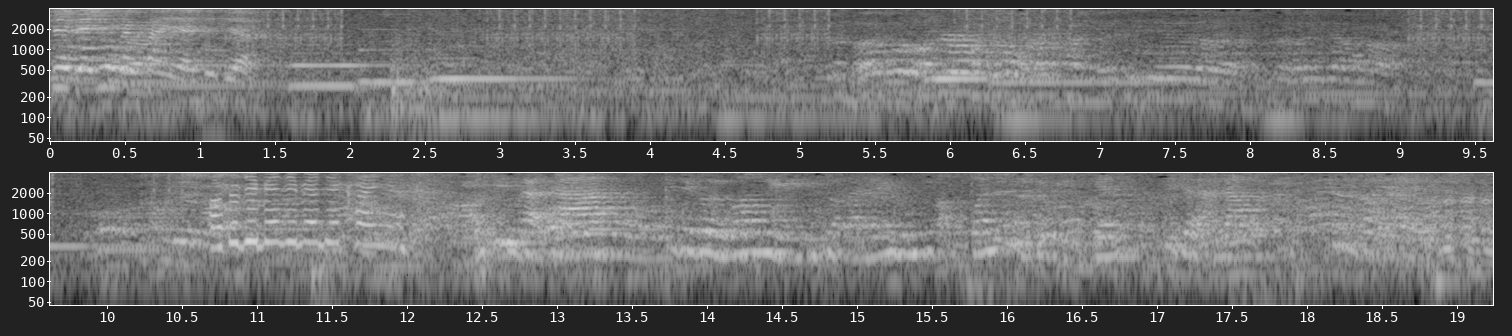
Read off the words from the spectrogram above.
这边右边看一眼，谢谢。老师这边这边再看一眼。好，谢谢大家，谢谢各位光临，希望大家一如既往地关注这部影片，谢谢大家，谢谢各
